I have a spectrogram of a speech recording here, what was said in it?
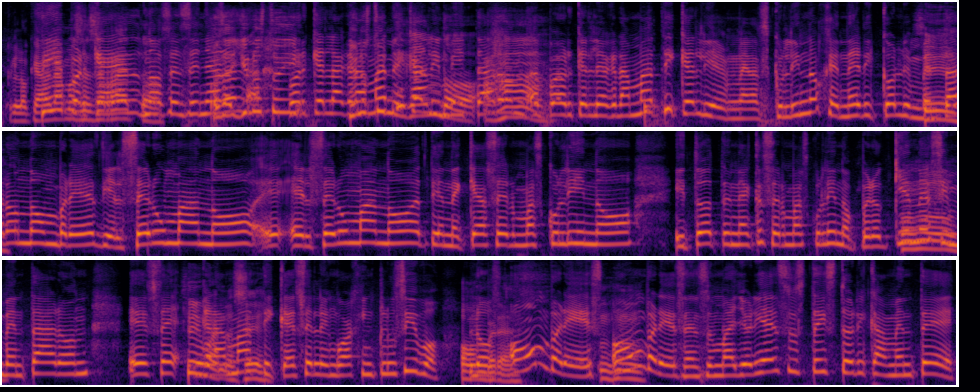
Como que lo que Sí, hablamos porque hace rato. nos enseñaron, O sea, yo no estoy, porque la no gramática lo negando, inventaron, ajá. porque la gramática y el masculino genérico lo inventaron hombres y el ser humano, eh, el ser humano tiene que hacer masculino y todo tenía que ser masculino, pero ¿quiénes Ujú. inventaron ese Sí, bueno, gramática, ese lenguaje inclusivo? Los Hombres. hombres, hombres, en su mayoría eso usted históricamente,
